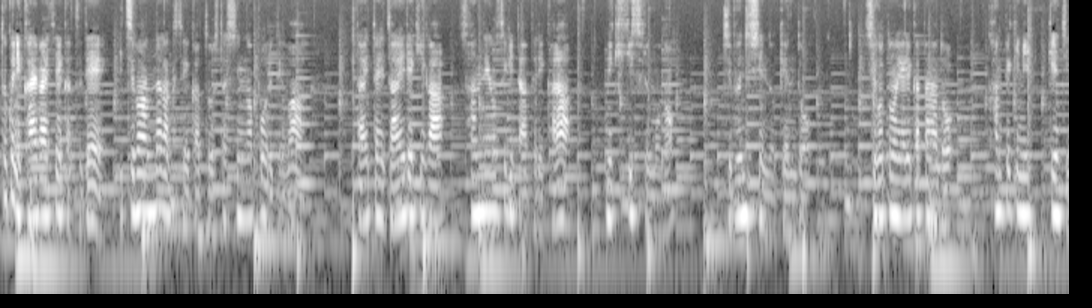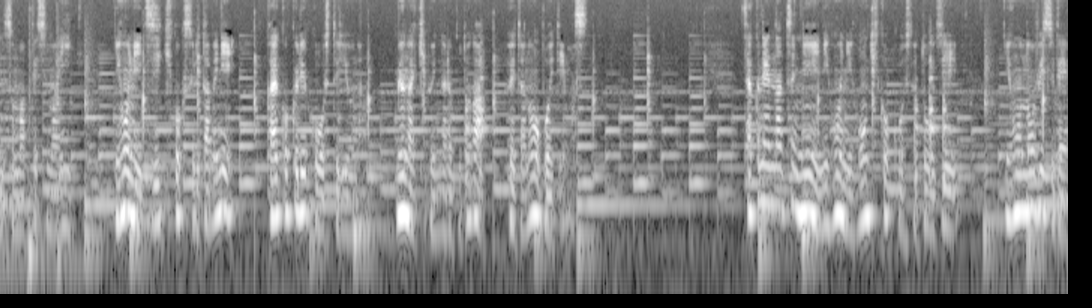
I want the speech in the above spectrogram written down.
特に海外生活で一番長く生活をしたシンガポールではだいたい在歴が3年を過ぎたあたりから見聞きするもの自分自身の言動仕事のやり方など完璧に現地に染まってしまい日本に一時帰国するために外国旅行をしているような妙な気分になることが増えたのを覚えています。昨年夏に日本に本帰国をした当時日本のオフィスで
